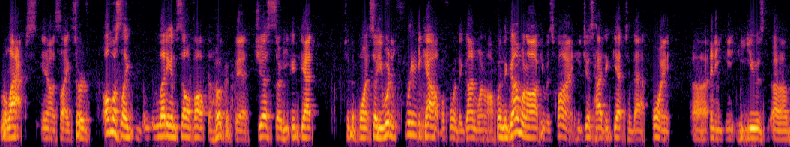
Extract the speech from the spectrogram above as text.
relax. You know, it's like sort of almost like letting himself off the hook a bit, just so he could get to the point, so he wouldn't freak out before the gun went off. When the gun went off, he was fine. He just had to get to that point uh, and he, he used uh,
